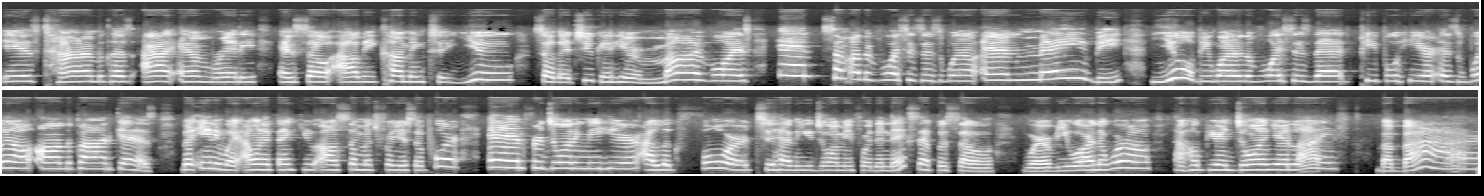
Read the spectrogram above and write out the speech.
is time because I am ready. And so I'll be coming to you so that you can hear my voice and some other voices as well. And maybe you'll be one of the voices that people hear as well on the podcast. But anyway, I want to thank you all so much for your support and for joining me here. I look forward to having you join me for the next episode, wherever you are in the world. I hope you're enjoying your life. Bye bye.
